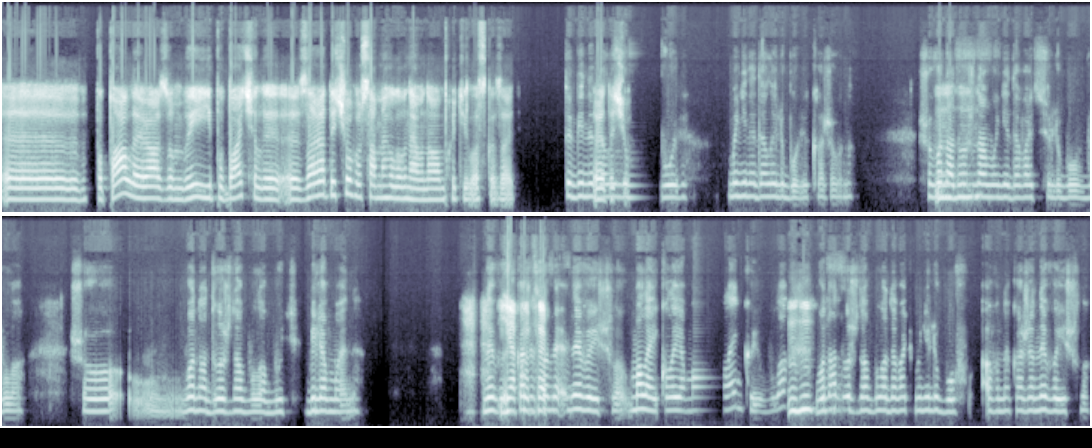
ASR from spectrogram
е, попали разом, ви її побачили. е, Заради чого саме головне вона вам хотіла сказати? Тобі не Е, дали що? любові. Мені не дали любові, каже вона. Що вона должна мені давати цю любов була, що вона должна була бути біля мене. Не, ви- Як каже, оце- що не, не вийшло. Малей, коли я маленькою була, Угу. вона должна була давати мені любов, а вона каже, не вийшло.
